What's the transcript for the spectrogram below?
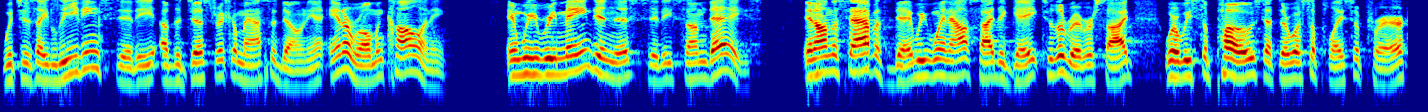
which is a leading city of the district of Macedonia and a Roman colony. And we remained in this city some days. And on the Sabbath day, we went outside the gate to the riverside where we supposed that there was a place of prayer.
